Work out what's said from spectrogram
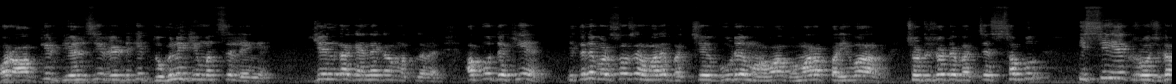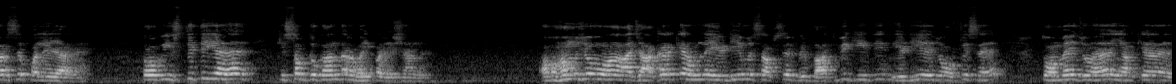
और आपकी डीएलसी रेट की दुगनी कीमत से लेंगे। ये इनका कहने का मतलब है। अब वो देखिए, इतने वर्षों से हमारे बच्चे, बूढ़े माँ बाप हमारा परिवार छोटे छोटे बच्चे सब इसी एक रोज़गार से पले जा रहे हैं। तो अभी स्थिति यह है कि सब दुकानदार भाई परेशान है। अब हम जो वहाँ जाकर के हमने एडीए में सबसे बात भी की थी। एडीए जो ऑफ़िस है तो हमें जो है यहाँ के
